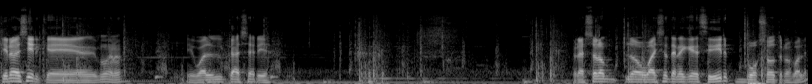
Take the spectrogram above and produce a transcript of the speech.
Quiero decir que, bueno Igual cae serie Pero eso lo, vais a tener que decidir vosotros, ¿vale?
